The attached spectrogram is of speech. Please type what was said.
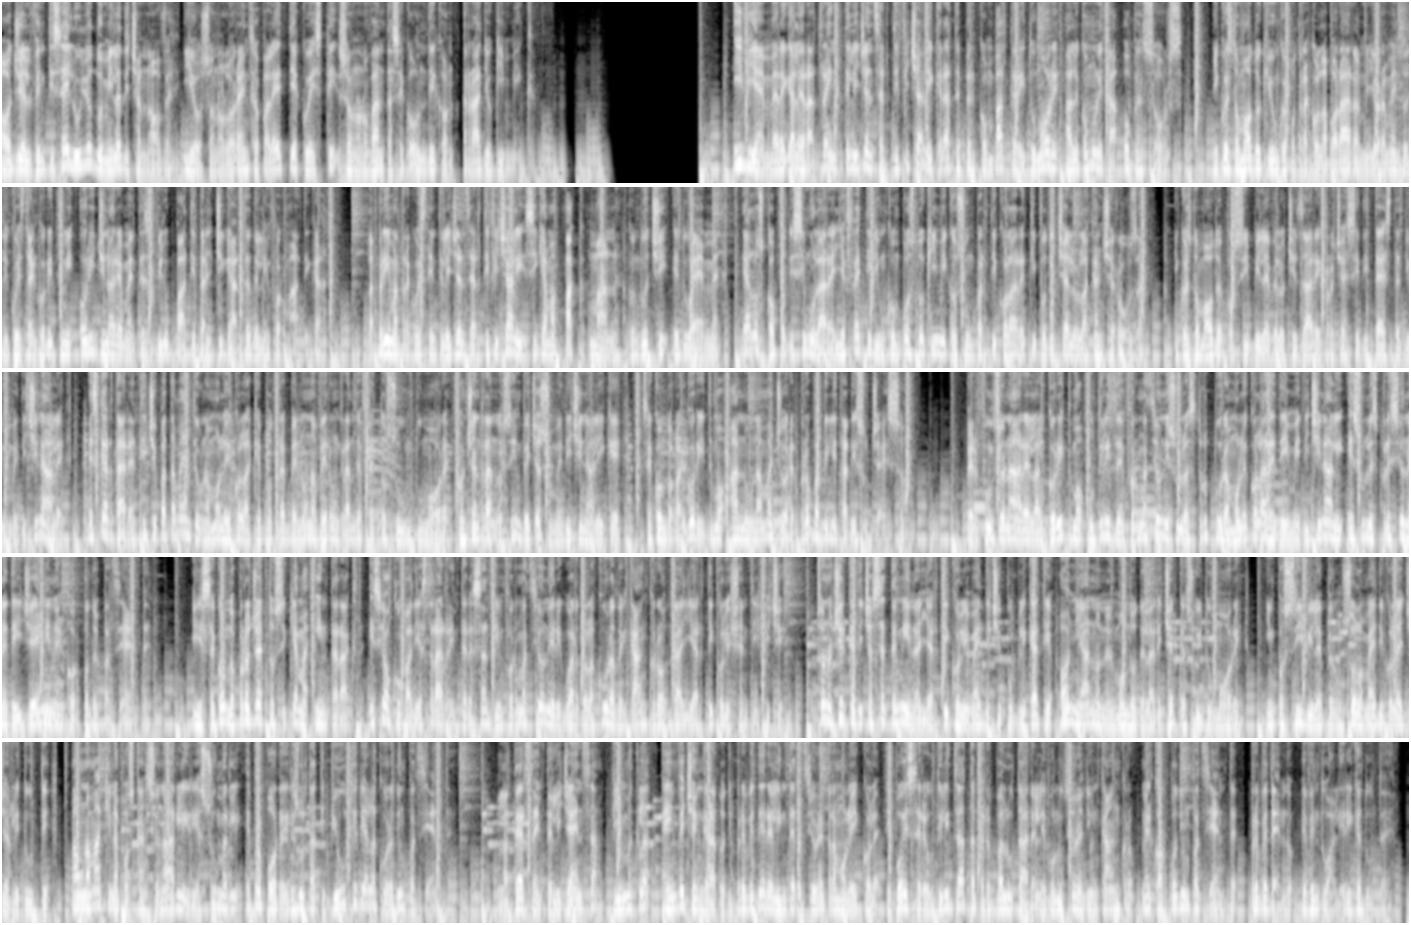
Oggi è il 26 luglio 2019. Io sono Lorenzo Paletti e questi sono 90 secondi con Radio Gimmick. IBM regalerà tre intelligenze artificiali create per combattere i tumori alle comunità open source. In questo modo chiunque potrà collaborare al miglioramento di questi algoritmi originariamente sviluppati dal gigante dell'informatica. La prima tra queste intelligenze artificiali si chiama Pac-Man con 2C e 2M e ha lo scopo di simulare gli effetti di un composto chimico su un particolare tipo di cellula cancerosa. In questo modo è possibile velocizzare i processi di test di un medicinale e scartare anticipatamente una molecola che potrebbe non avere un grande effetto su un tumore, concentrandosi invece su medicinali che, secondo l'algoritmo, hanno una maggiore probabilità di successo. Per funzionare l'algoritmo utilizza informazioni sulla struttura molecolare dei medicinali e sull'espressione dei geni nel corpo del paziente. Il secondo progetto si chiama Interact e si occupa di estrarre interessanti informazioni riguardo la cura del cancro dagli articoli scientifici. Sono circa 17.000 gli articoli medici pubblicati ogni anno nel mondo della ricerca sui tumori. Impossibile per un solo medico leggerli tutti, ma una macchina può scansionarli, riassumerli e proporre i risultati più utili alla cura di un paziente. La terza intelligenza, PIMCL, è invece in grado di prevedere l'interazione tra molecole e può essere utilizzata per valutare l'evoluzione di un cancro nel corpo di un paziente, prevedendo eventuali ricadute.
